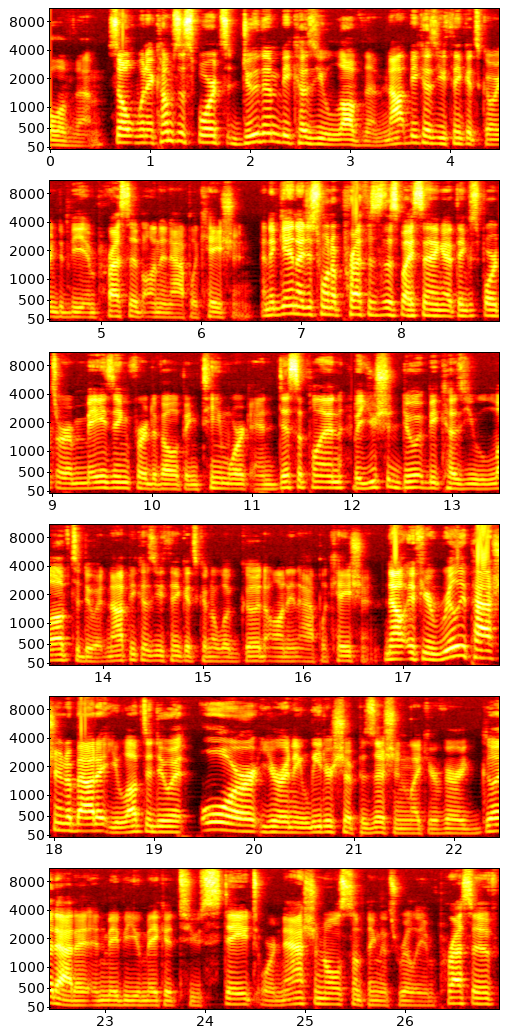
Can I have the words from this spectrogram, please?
all of them. So when it comes to sports, do them because you love them, not because you think it's going to be impressive on an application. And again, I just want to preface this by saying I think sports are amazing for developing teamwork and discipline, but you should do it because you love to do it, not because you think it's going to look good on an application. Now, if you're really passionate about it, you love to do it, or you're in a leadership position, like you're very good at it, and maybe you make it to state or nationals, something that's really impressive,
